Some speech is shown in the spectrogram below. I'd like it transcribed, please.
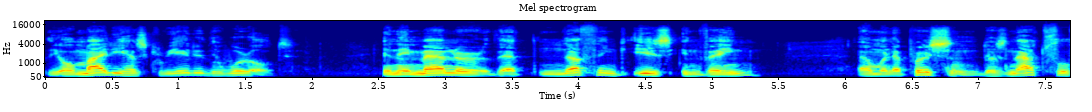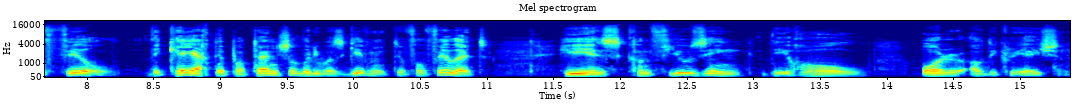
the Almighty has created the world in a manner that nothing is in vain. And when a person does not fulfill the keach, the potential that he was given to fulfill it, he is confusing the whole order of the creation.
